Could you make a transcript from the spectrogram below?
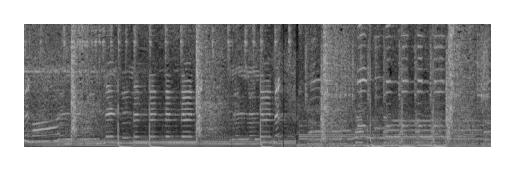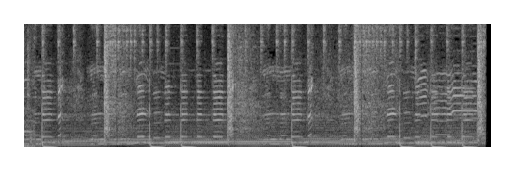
什么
